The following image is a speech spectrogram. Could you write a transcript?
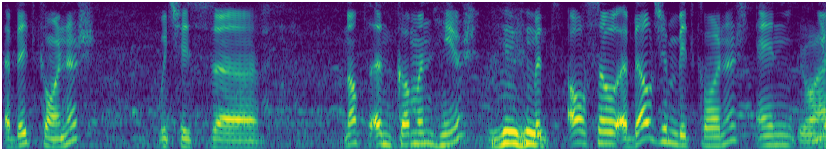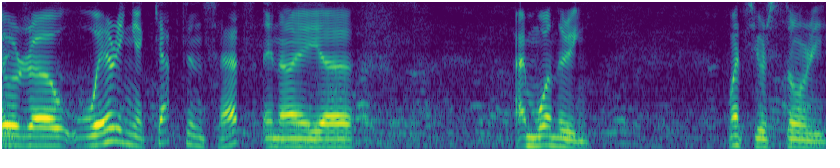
a Bitcoiner, which is uh, not uncommon here, but also a Belgian Bitcoiner, and Right. you're uh, wearing a captain's hat. And I, uh, I'm wondering, what's your story,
